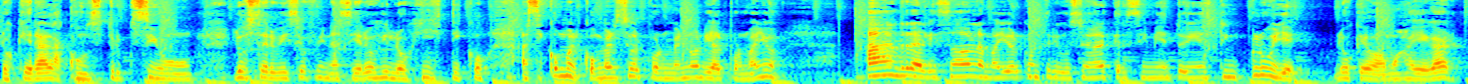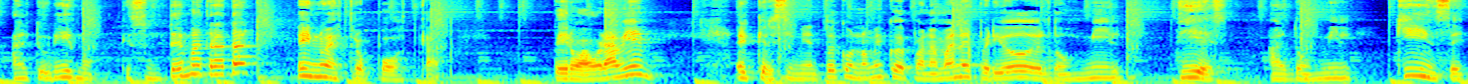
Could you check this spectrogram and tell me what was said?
los que era la construcción, los servicios financieros y logísticos, así como el comercio al por menor y al por mayor, han realizado la mayor contribución al crecimiento y esto incluye lo que vamos a llegar al turismo, que es un tema a tratar en nuestro podcast. Pero ahora bien, el crecimiento económico de Panamá en el periodo del 2010 al 2015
